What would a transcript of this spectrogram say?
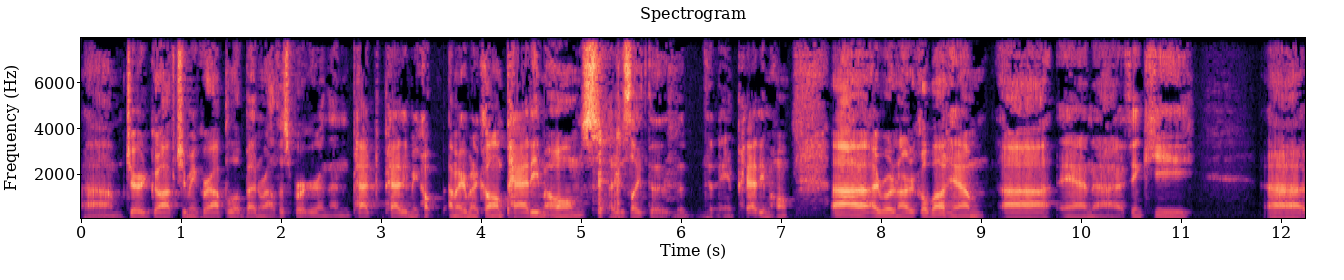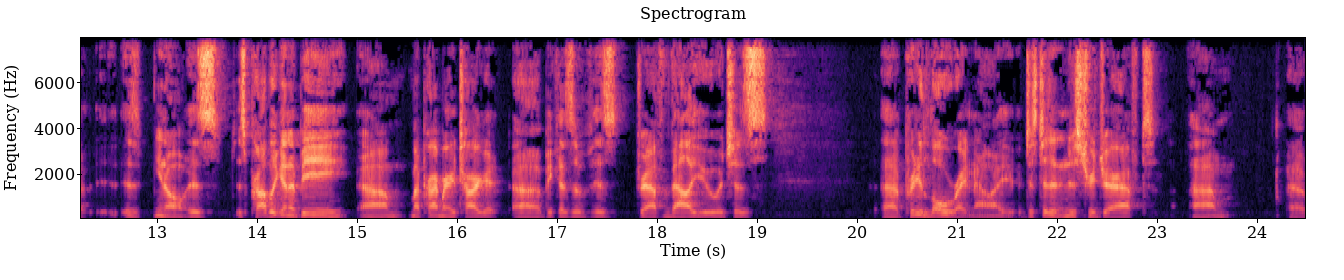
um, Jared Goff, Jimmy Garoppolo, Ben Roethlisberger, and then Pat, Patty. I'm going to call him Patty Mahomes. I just like the, the, the name Patty Mahomes. Uh, I wrote an article about him, uh, and uh, I think he uh, is, you know, is is probably going to be um, my primary target uh, because of his draft value, which is uh, pretty low right now. I just did an industry draft. Um, uh,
